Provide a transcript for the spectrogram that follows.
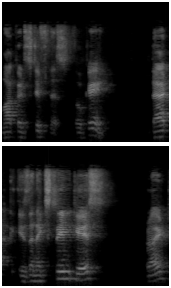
marked stiffness. Okay, that is an extreme case, right?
